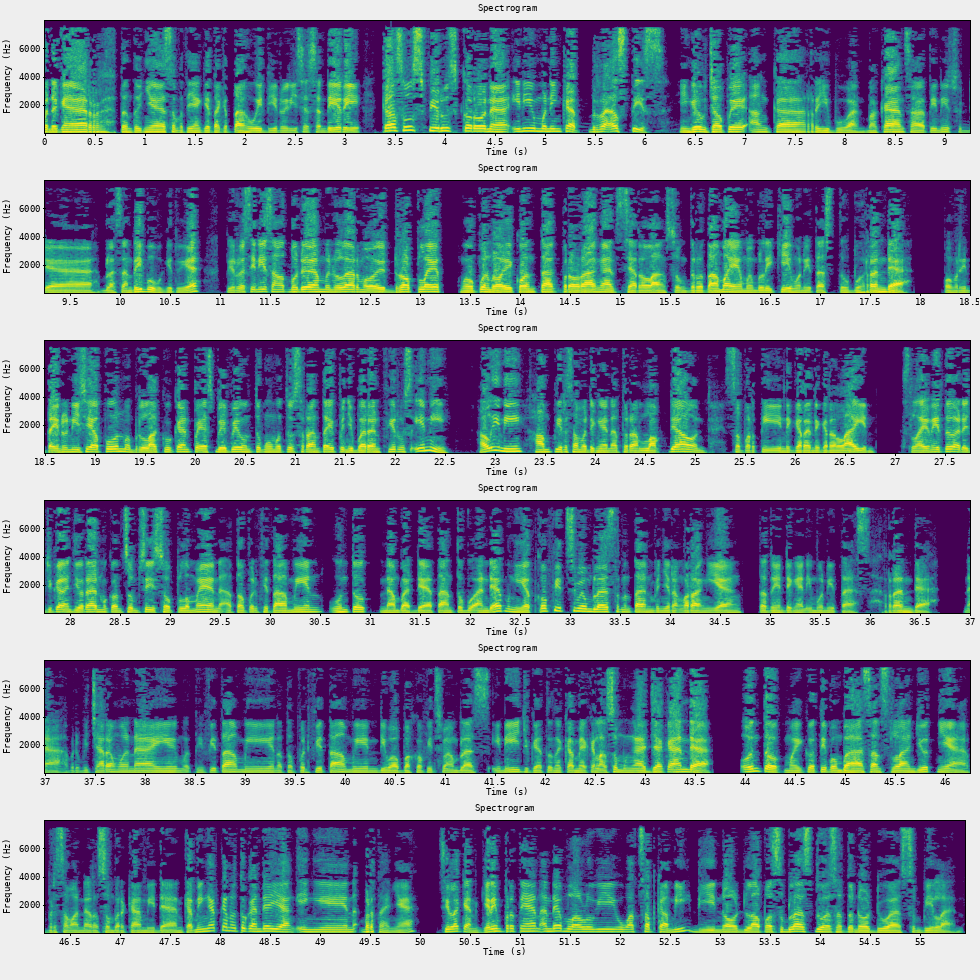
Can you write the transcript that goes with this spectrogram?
Pendengar, tentunya seperti yang kita ketahui di Indonesia sendiri, kasus virus corona ini meningkat drastis hingga mencapai angka ribuan. Bahkan saat ini sudah belasan ribu begitu ya. Virus ini sangat mudah menular melalui droplet maupun melalui kontak perorangan secara langsung, terutama yang memiliki imunitas tubuh rendah. Pemerintah Indonesia pun memperlakukan PSBB untuk memutus rantai penyebaran virus ini. Hal ini hampir sama dengan aturan lockdown seperti negara-negara lain. Selain itu, ada juga anjuran mengkonsumsi suplemen ataupun vitamin untuk menambah daya tahan tubuh Anda mengingat COVID-19 rentan menyerang orang yang tentunya dengan imunitas rendah. Nah, berbicara mengenai multivitamin ataupun vitamin di wabah COVID-19 ini juga tentu kami akan langsung mengajak Anda untuk mengikuti pembahasan selanjutnya bersama narasumber kami. Dan kami ingatkan untuk Anda yang ingin bertanya, silakan kirim pertanyaan Anda melalui WhatsApp kami di 0811 2102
